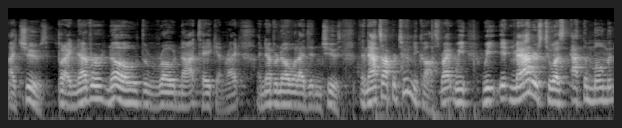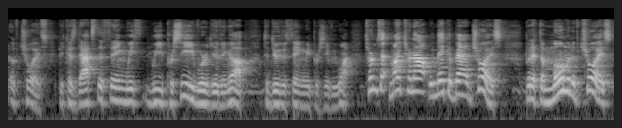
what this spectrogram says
I choose, but I never know the road not taken, right? I never know what I didn't choose. And that's opportunity cost, right? We we it matters to us at the moment of choice because that's the thing we we perceive we're giving up to do the thing we perceive we want. Turns out might turn out we make a bad choice, but at the moment of choice,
